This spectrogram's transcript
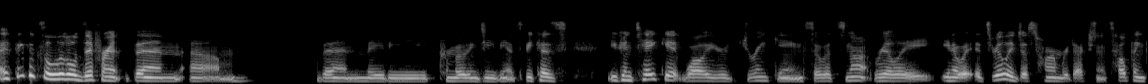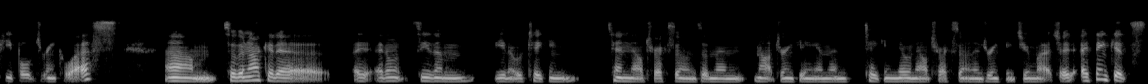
I think it's a little different than um, than maybe promoting deviance because you can take it while you're drinking. So it's not really, you know, it's really just harm reduction. It's helping people drink less. Um, so they're not going to, I don't see them, you know, taking 10 naltrexones and then not drinking and then taking no naltrexone and drinking too much. I, I think it's,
